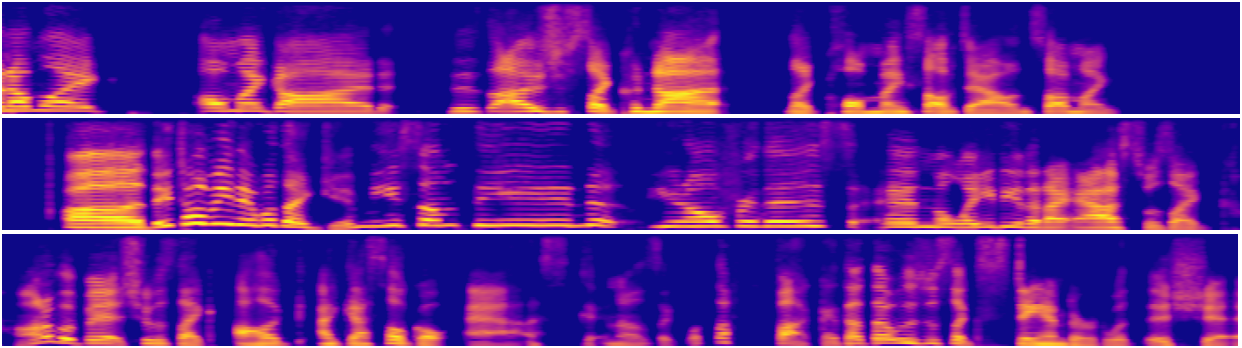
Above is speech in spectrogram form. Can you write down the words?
And I'm like, oh my God. This I was just like could not like calm myself down. So I'm like, uh, they told me they would like give me something, you know, for this. And the lady that I asked was like kind of a bit. She was like, I'll I guess I'll go ask. And I was like, what the fuck? I thought that was just like standard with this shit.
